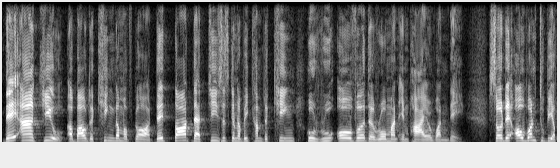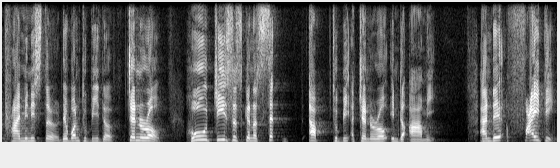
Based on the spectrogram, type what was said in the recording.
They argue about the kingdom of God. They thought that Jesus is going to become the king who rule over the Roman Empire one day. So they all want to be a prime minister. They want to be the general who Jesus is going to set up to be a general in the army. And they're fighting.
